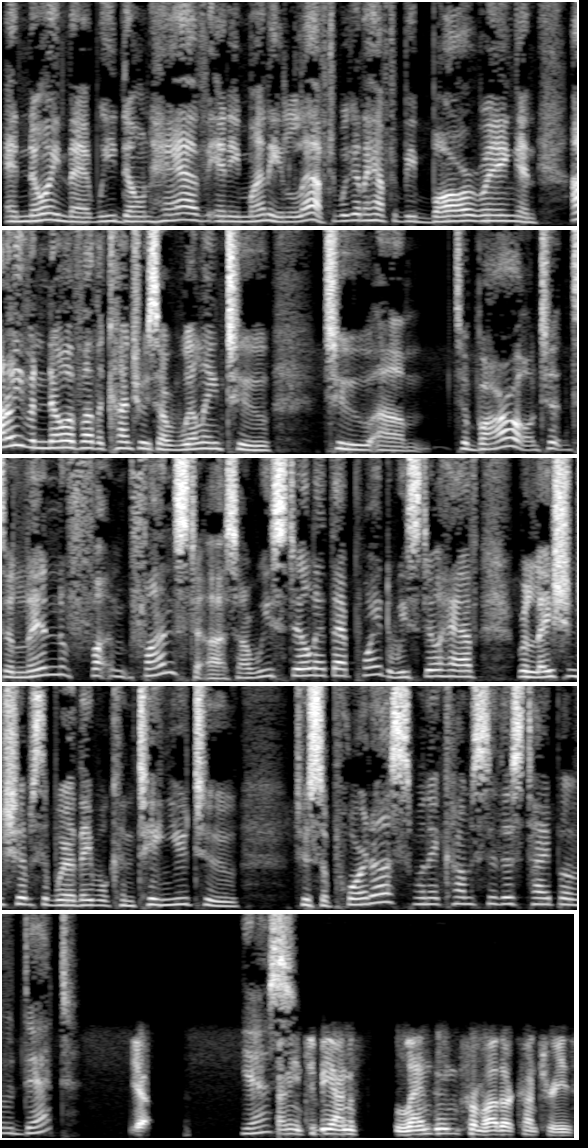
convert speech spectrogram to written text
And knowing that we don't have any money left, we're going to have to be borrowing. And I don't even know if other countries are willing to to um, to borrow to to lend funds to us. Are we still at that point? Do we still have relationships where they will continue to to support us when it comes to this type of debt? Yeah. Yes. I mean, to be honest, lending from other countries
